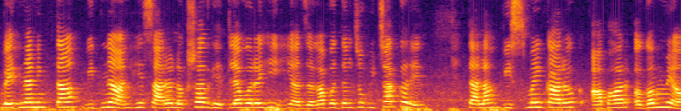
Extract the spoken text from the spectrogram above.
वैज्ञानिकता विज्ञान हे सारं लक्षात घेतल्यावरही या जगाबद्दल जो विचार करेल त्याला विस्मयकारक आभार अगम्य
